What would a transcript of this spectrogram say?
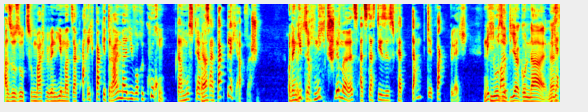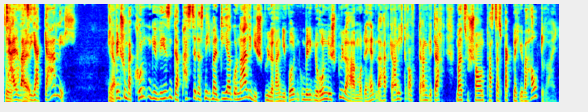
Also so zum Beispiel, wenn jemand sagt, ach, ich backe dreimal die Woche Kuchen, dann muss der Ja. doch sein Backblech abwaschen. Und dann gibt's Richtig. doch nichts Schlimmeres, als dass dieses verdammte Backblech nicht Nur mal so diagonal, ne? ja, so teilweise halb. ja gar nicht. Ich Ja. bin schon bei Kunden gewesen, da passte das nicht mal diagonal in die Spüle rein. Die wollten unbedingt eine runde Spüle haben und der Händler hat gar nicht drauf, dran gedacht, mal zu schauen, passt das Backblech überhaupt rein.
